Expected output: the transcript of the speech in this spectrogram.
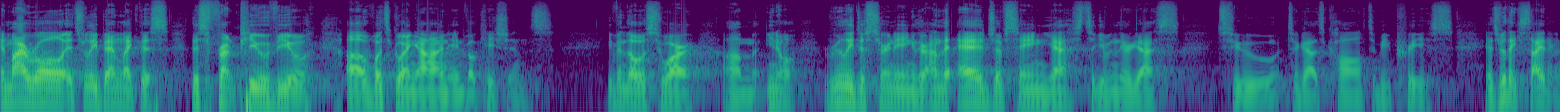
In my role, it's really been like this, this front pew view of what's going on in vocations. Even those who are, um, you know, really discerning. They're on the edge of saying yes to giving their yes to, to God's call to be priests. It's really exciting.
